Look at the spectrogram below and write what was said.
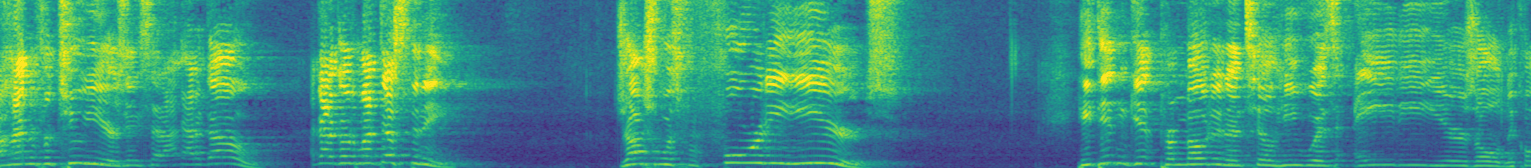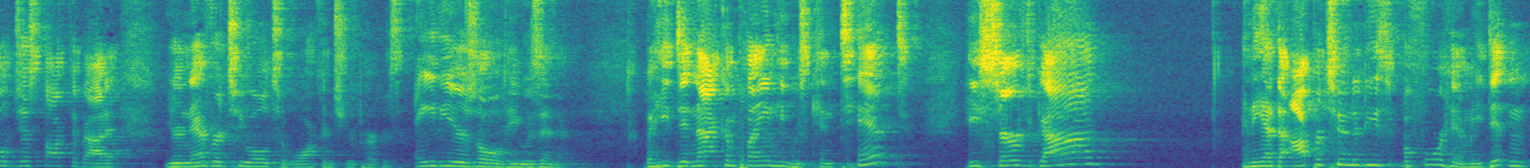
behind him for two years and he said, I got to go. I got to go to my destiny. Joshua was for 40 years. He didn't get promoted until he was 80 years old. Nicole just talked about it. You're never too old to walk into your purpose. 80 years old, he was in it. But he did not complain. He was content. He served God. And he had the opportunities before him. He didn't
